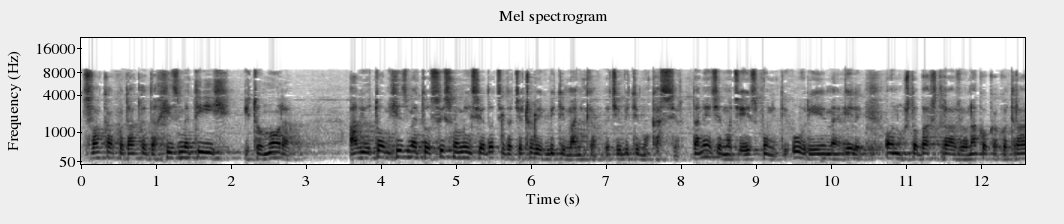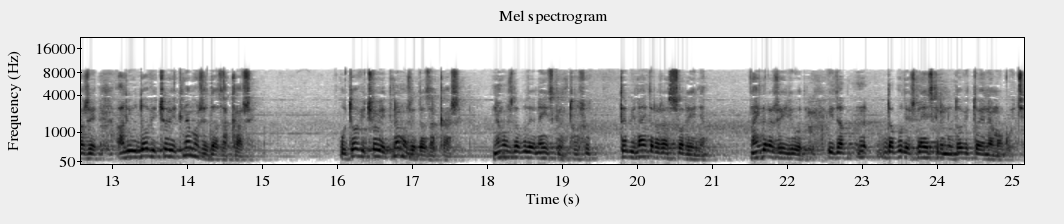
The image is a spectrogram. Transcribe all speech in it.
Svakako dakle da hizmeti ih i to mora. Ali u tom hizmetu svi smo mi svjedoci da će čovjek biti manjkav, da će biti mu kasir, da neće moći ispuniti u vrijeme ili ono što baš traže, onako kako traže, ali u dovi čovjek ne može da zakaže. U dovi čovjek ne može da zakaže. Ne može da bude neiskren. To su tebi najdraža stvorenja najdraži ljudi i da, da budeš neiskren u dovi, to je nemoguće.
